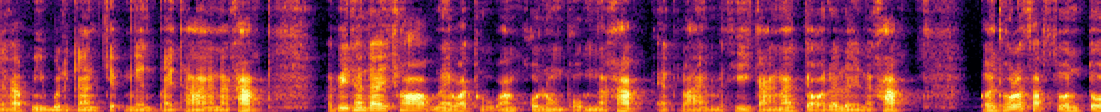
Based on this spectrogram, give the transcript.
นะครับมีบริการเก็บเงินปลายทางนะครับถ้าพี่ท่านใดชอบในวัตถุมงคลของผมนะครับแอดไลน์มาที่กลางหน้าจอได้เลยนะครับเบอร์โทรศัพท์ส่วนตัว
